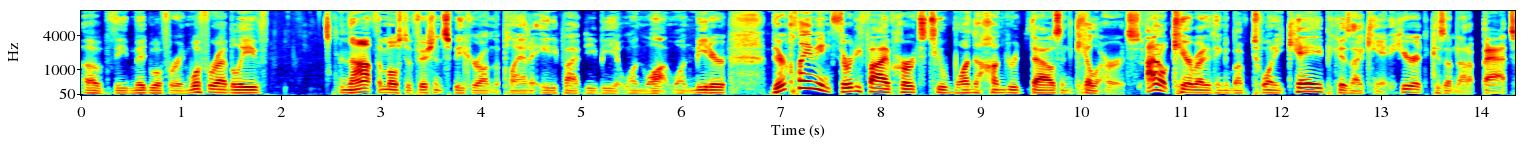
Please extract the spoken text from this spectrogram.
of the midwoofer and woofer, I believe not the most efficient speaker on the planet, 85 dB at 1 watt, 1 meter. They're claiming 35 hertz to 100,000 kilohertz. I don't care about anything above 20K because I can't hear it because I'm not a bat.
